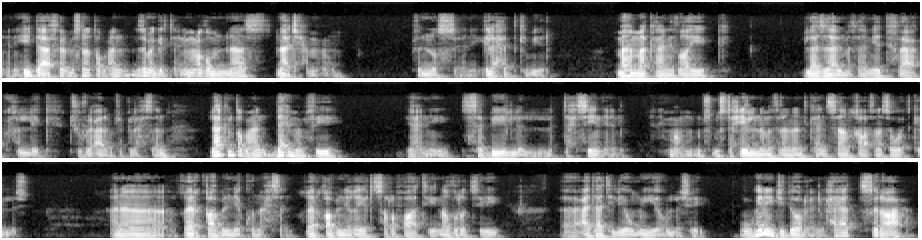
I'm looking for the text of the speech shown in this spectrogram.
يعني هي دافع بس أنا طبعا زي ما قلت يعني معظم الناس ناجحة معهم في النص يعني إلى حد كبير. مهما كان يضايقك لا زال مثلا يدفعك يخليك تشوف العالم بشكل أحسن. لكن طبعا دائما فيه يعني سبيل للتحسين يعني, يعني مستحيل ان مثلا أنت كإنسان خلاص أنا سويت كلش. أنا غير قابل إني أكون أحسن غير قابل إني أغير تصرفاتي نظرتي آه، عاداتي اليومية ولا شيء. وهنا يجي دور يعني الحياة صراع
